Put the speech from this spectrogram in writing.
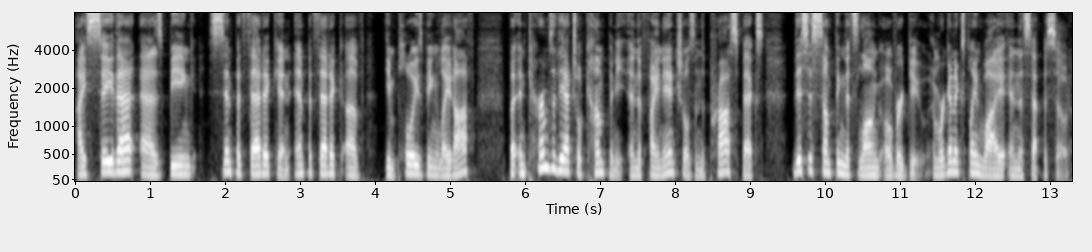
I say that as being sympathetic and empathetic of the employees being laid off. But in terms of the actual company and the financials and the prospects, this is something that's long overdue. And we're going to explain why in this episode.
